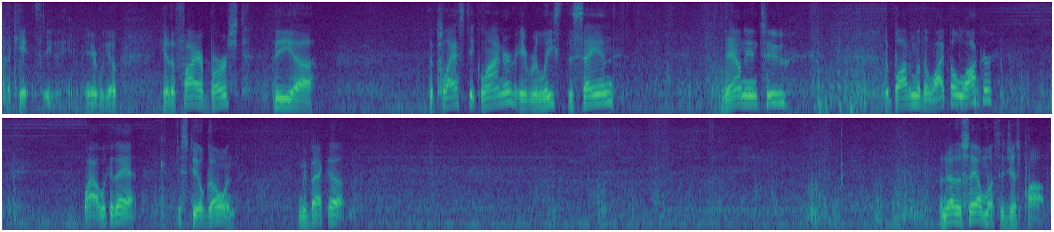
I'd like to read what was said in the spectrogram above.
I can't see the hammer, here we go. Yeah, the fire burst the, uh, the plastic liner. It released the sand down into the bottom of the LiPo locker. Wow, look at that. It's still going. Let me back up. Another cell must have just popped.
